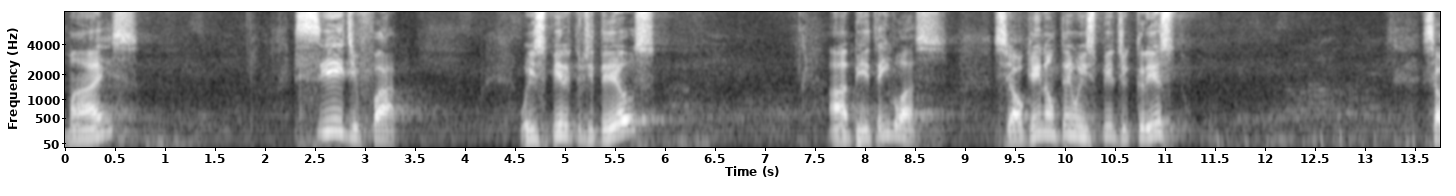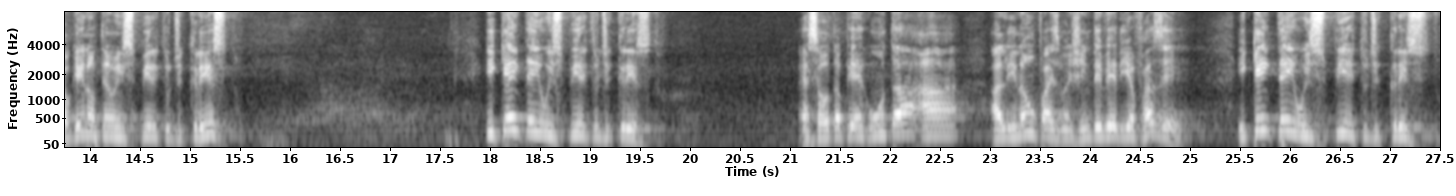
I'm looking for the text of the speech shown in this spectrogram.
mas se de fato o Espírito de Deus habita em vós. Se alguém não tem o Espírito de Cristo, se alguém não tem o Espírito de Cristo, e quem tem o Espírito de Cristo? Essa outra pergunta a, ali não faz, mas a gente deveria fazer. E quem tem o Espírito de Cristo?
